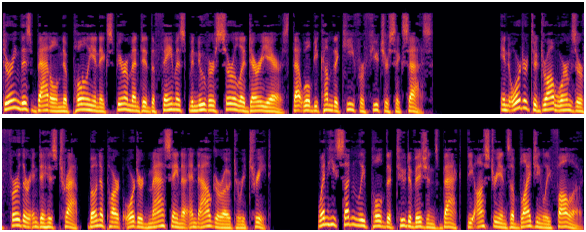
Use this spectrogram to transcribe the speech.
During this battle Napoleon experimented the famous maneuver sur la derrière that will become the key for future success. In order to draw Wurmser further into his trap, Bonaparte ordered Massena and Augereau to retreat. When he suddenly pulled the two divisions back, the Austrians obligingly followed.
